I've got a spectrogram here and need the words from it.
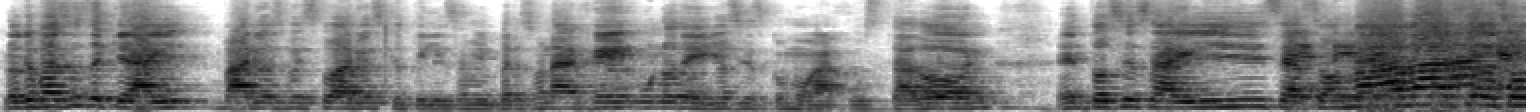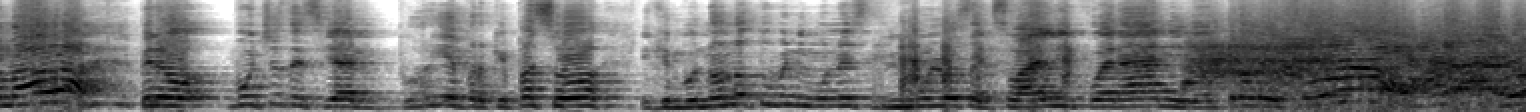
Lo que pasa es de que hay varios vestuarios que utiliza mi personaje. Uno de ellos es como ajustadón. Entonces ahí se asomaba, se asomaba. Pero muchos decían, oye, ¿pero qué pasó? Y dije, no, no tuve ningún estímulo sexual ni fuera ni dentro de escena. No,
